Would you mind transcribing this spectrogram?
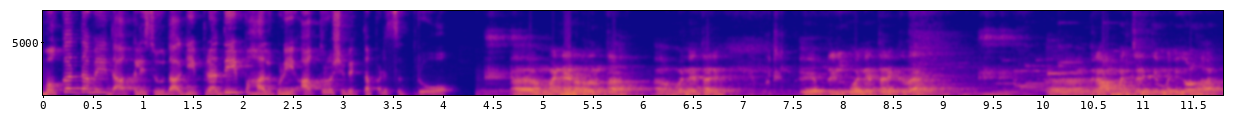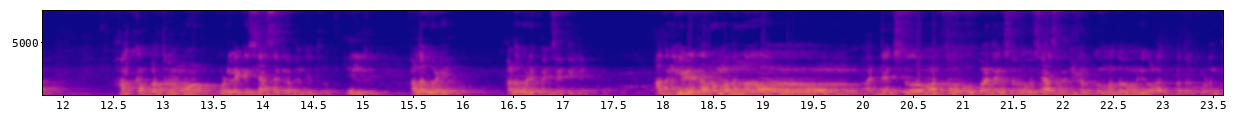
ಮೊಕದ್ದಮೆ ದಾಖಲಿಸುವುದಾಗಿ ಪ್ರದೀಪ್ ಹಾಲ್ಗುಣಿ ಆಕ್ರೋಶ ವ್ಯಕ್ತಪಡಿಸಿದ್ರು. ಮೊನ್ನೆ ನಡೆದಂಥ ಆ, ಒಂದನೇ ತಾರೀಕು ಏಪ್ರಿಲ್ ಒಂದನೇ ತಾರೀಕದ ಗ್ರಾಮ ಪಂಚಾಯತಿ ಮನಿಗಳ ಹಕ್ಕಪತ್ರವನ್ನು ಕೊಡಲಿಕ್ಕೆ ಶಾಸಕರು ಬಂದಿದ್ದರು ಎಲ್ರಿ ಅಳವಡಿ ಅಳವಡಿ ಪಂಚಾಯತಿಗೆ ಅದನ್ನು ಹೇಳಿದವರು ಮೊದಲು, ಅಧ್ಯಕ್ಷರು ಮತ್ತು ಉಪಾಧ್ಯಕ್ಷರು ಶಾಸಕನ ಕರ್ಕೊಂಬಂದು ಮನಿಗಳ ಪತ್ರ ಕೊಡಂತ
